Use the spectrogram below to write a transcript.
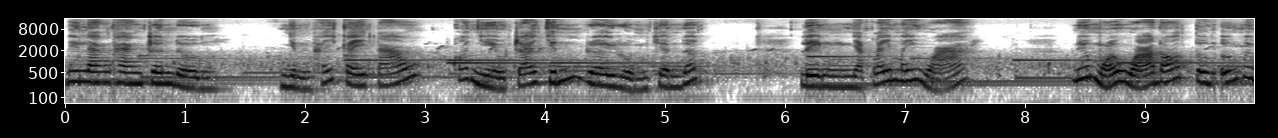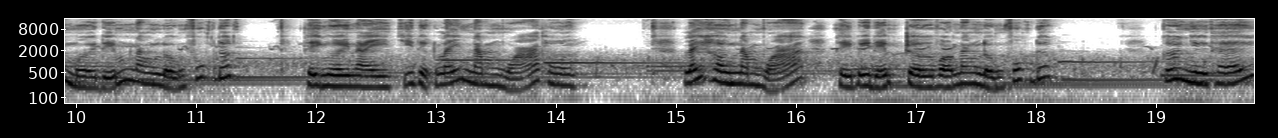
đi lang thang trên đường, nhìn thấy cây táo có nhiều trái chín rơi rụng trên đất, liền nhặt lấy mấy quả. Nếu mỗi quả đó tương ứng với 10 điểm năng lượng phúc đức, thì người này chỉ được lấy 5 quả thôi. Lấy hơn 5 quả thì bị điểm trừ vào năng lượng phúc đức cứ như thế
